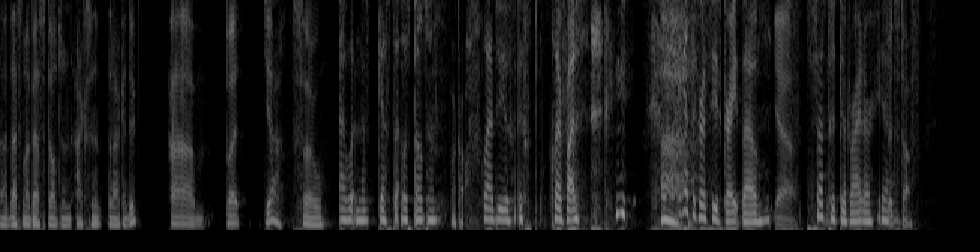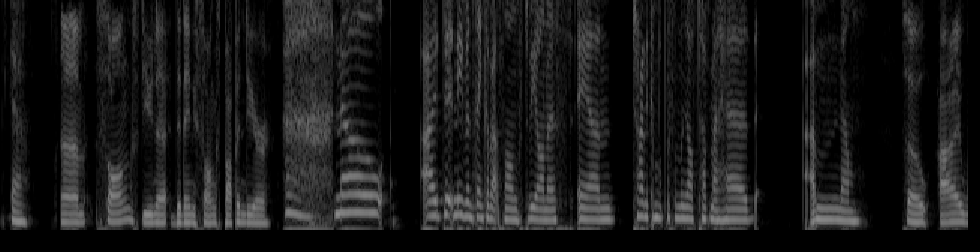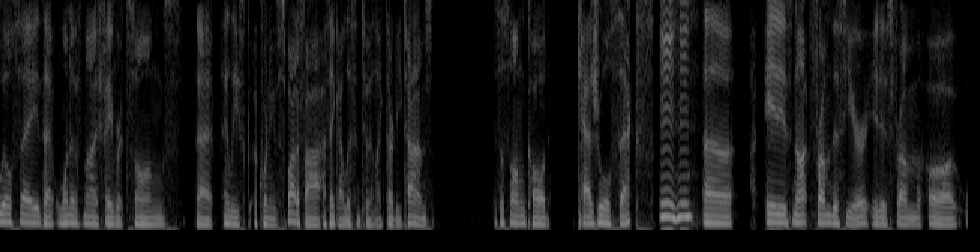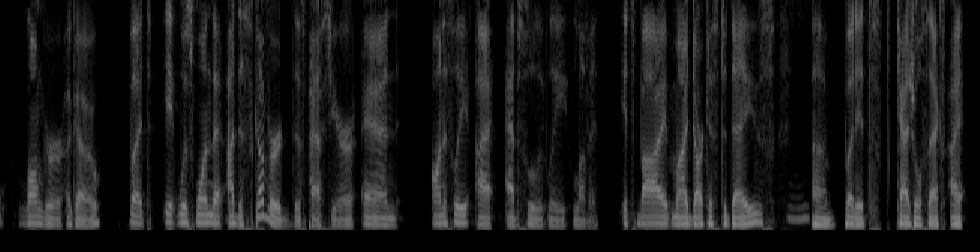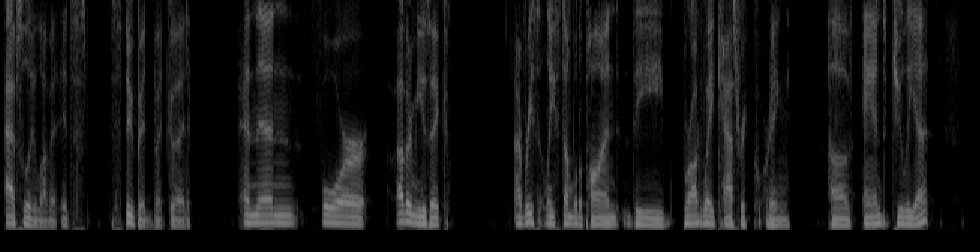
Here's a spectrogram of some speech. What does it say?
Uh, that's my best Belgian accent that I can do. Um, but yeah, so I wouldn't have guessed that was Belgian. fuck off. Glad you ex- clarified. the Christie's great, though. Yeah. Such a good writer. Yeah. Good stuff. Yeah. Um, songs. Do you know? Did any songs pop into your? No, I didn't even think about songs, to be honest. And trying to come up with something off the top of my head, um, no. So I will say that one of my favorite songs that, at least according to Spotify, I think I listened to it like 30 times, It's a song called Casual Sex. Mm-hmm. Uh, it is not from this year. It is from uh, longer ago, but it was one that I discovered this past year. And honestly, I absolutely love it. It's by My Darkest Days, um, but it's casual sex. I absolutely love it. It's stupid, but good. And then for other music, I've recently stumbled upon the Broadway cast recording of And Juliet.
